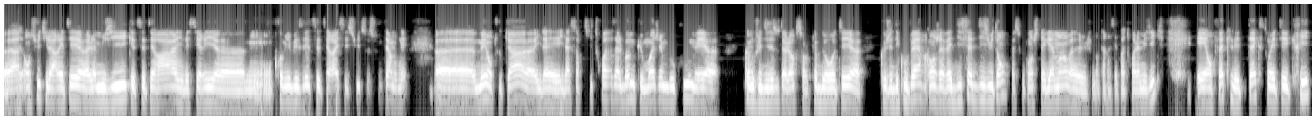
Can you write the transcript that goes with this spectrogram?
euh, ensuite il a arrêté euh, la musique, etc. Et les séries euh, Premier baiser, etc. Et ses suites se sont terminées. Euh, mais en tout cas, euh, il a il a sorti trois albums que moi j'aime beaucoup, mais euh, comme je le disais tout à l'heure sur le club Dorothée. euh, que j'ai découvert quand j'avais 17-18 ans, parce que quand j'étais gamin, bah, je m'intéressais pas trop à la musique. Et en fait, les textes ont été écrits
